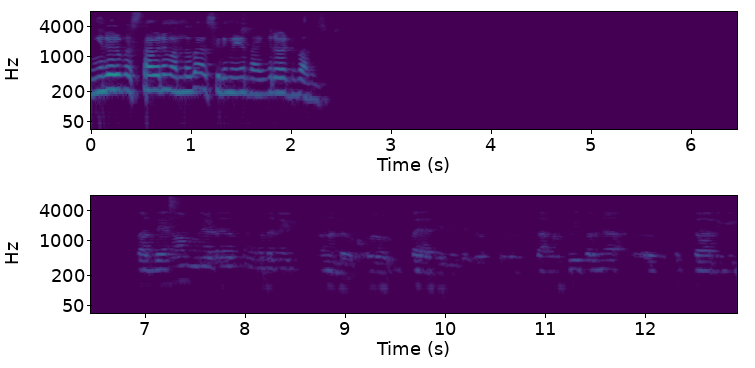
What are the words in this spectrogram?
ഇങ്ങനെ ഒരു പ്രസ്താവന വന്നത് ആ സിനിമയെ ഭയങ്കരമായിട്ട് ബാധിച്ചിട്ടുണ്ട്. അദ്ദേഹം അമ്മയുടെ സംഘടനയിൽ ആണല്ലോ പരാതി താങ്കൾക്ക് ഈ പറഞ്ഞ അല്ലെങ്കിൽ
